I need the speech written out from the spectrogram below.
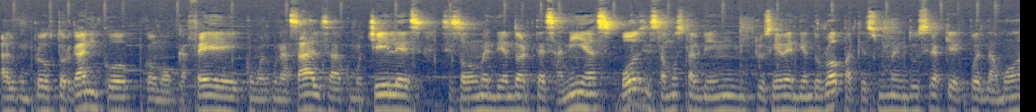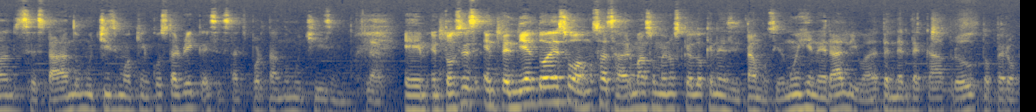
algún producto orgánico como café, como alguna salsa, como chiles, si estamos vendiendo artesanías o si estamos también inclusive vendiendo ropa, que es una industria que pues la moda se está dando muchísimo aquí en Costa Rica y se está exportando muchísimo. Em, entonces, entendiendo eso, vamos a saber más o menos qué es lo que necesitamos. Y es muy general y va a depender de cada producto, pero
